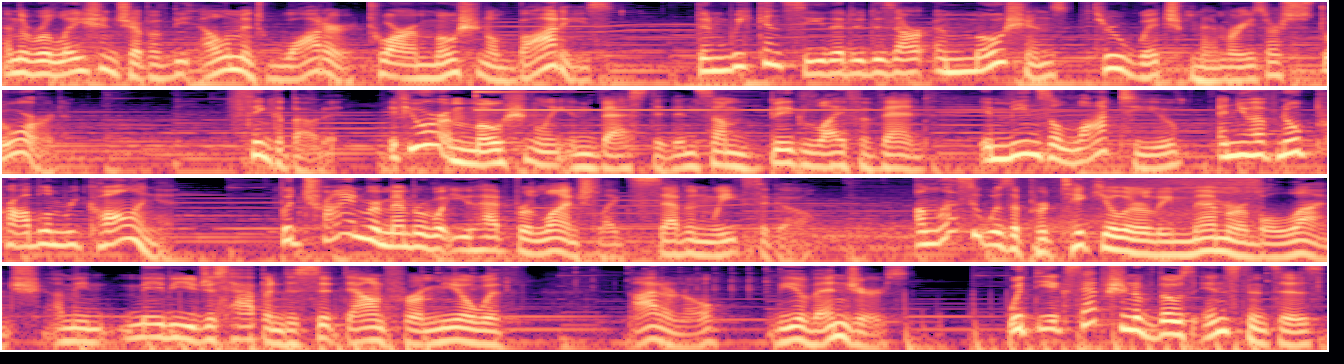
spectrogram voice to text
and the relationship of the element water to our emotional bodies, then we can see that it is our emotions through which memories are stored. Think about it. If you are emotionally invested in some big life event, it means a lot to you and you have no problem recalling it. But try and remember what you had for lunch like seven weeks ago. Unless it was a particularly memorable lunch. I mean, maybe you just happened to sit down for a meal with, I don't know, the Avengers. With the exception of those instances,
